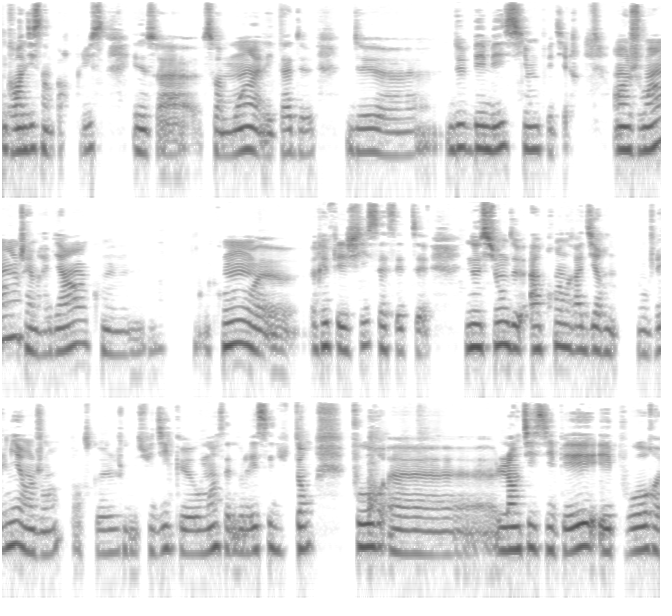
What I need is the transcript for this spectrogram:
grandisse encore plus et ne soit, soit moins à l'état de, euh, de bébé, si on peut dire. En juin, j'aimerais bien qu'on qu'on réfléchisse à cette notion de apprendre à dire non. Donc je l'ai mis en juin parce que je me suis dit qu'au moins ça nous laissait du temps pour l'anticiper et pour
